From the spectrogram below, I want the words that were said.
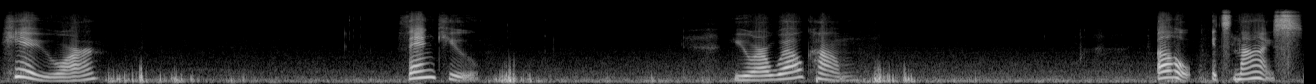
Here you are. Thank you. You are welcome. Oh, it's nice.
